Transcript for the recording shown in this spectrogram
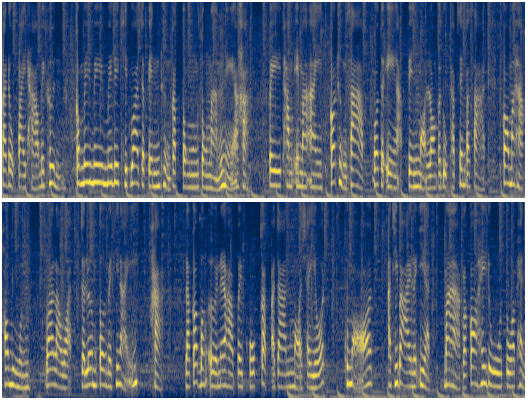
กระดกปลายเท้าไม่ขึ้น ก็ไม่ไม่ไม่ได้คิดว่าจะเป็นถึงกับตรงตรงนั้นอย่างเงี้ยค่ะ ไปทำ MRI ก็ถึงทราบว่าตัวเองอะเป็นหมอนรองกระดูกทับเส้นประสาท ก็มาหาข้อมูลว่าเราอะจะเริ่มต้นไปที่ไหนค่ะ แล้วก็บังเอิญเนี่ยนะคะไปพบกับอาจารย์หมอชัยยศ คุณหมออธิบายละเอียดมาก แล้วก็ให้ดูตัวแผ่น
